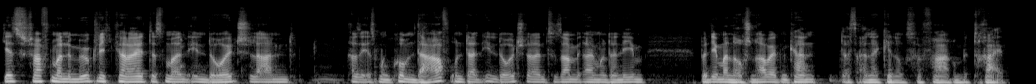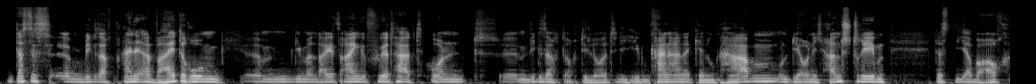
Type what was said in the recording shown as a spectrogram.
Jetzt schafft man eine Möglichkeit, dass man in Deutschland, also erstmal kommen darf und dann in Deutschland zusammen mit einem Unternehmen bei dem man auch schon arbeiten kann, das Anerkennungsverfahren betreibt. Das ist, ähm, wie gesagt, eine Erweiterung, ähm, die man da jetzt eingeführt hat. Und ähm, wie gesagt, auch die Leute, die eben keine Anerkennung haben und die auch nicht anstreben, dass die aber auch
